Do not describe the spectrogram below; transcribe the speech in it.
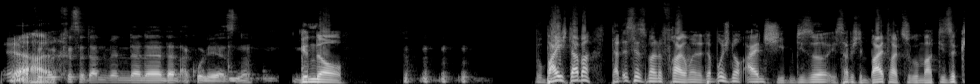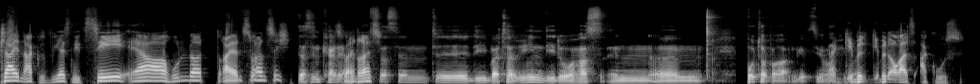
ja. Doppel-Null kriegst du dann, wenn dein, dein Akku leer ist, ne? Genau. Wobei ich da mal, das ist jetzt mal eine Frage, da muss ich noch einschieben. Diese, jetzt habe ich den Beitrag zu gemacht, diese kleinen Akkus, wie heißen die? CR 123? Das sind keine 32? Akkus, das sind äh, die Batterien, die du hast in ähm, Fotoapparaten, gibt es die häufig. Gib es auch als Akkus.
